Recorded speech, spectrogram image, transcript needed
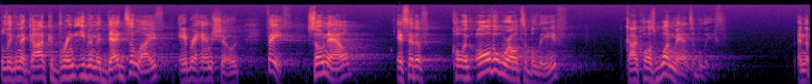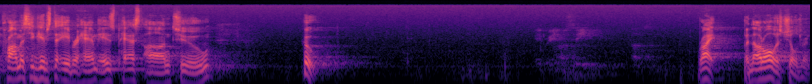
believing that God could bring even the dead to life, Abraham showed faith. So now, instead of calling all the world to believe, God calls one man to believe. And the promise he gives to Abraham is passed on to who? Right, but not all his children.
